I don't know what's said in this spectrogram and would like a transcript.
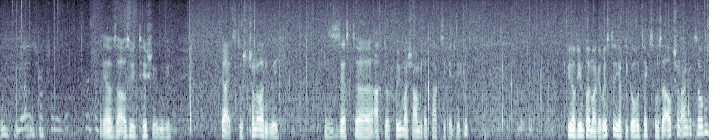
Ding. Ja, sah aus wie ein Tisch irgendwie. Ja, jetzt duscht schon ordentlich. Es ist erst äh, 8 Uhr früh, mal schauen, wie der Tag sich entwickelt. Ich bin auf jeden Fall mal gerüstet. Ich habe die Gore-Tex-Hose auch schon angezogen.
